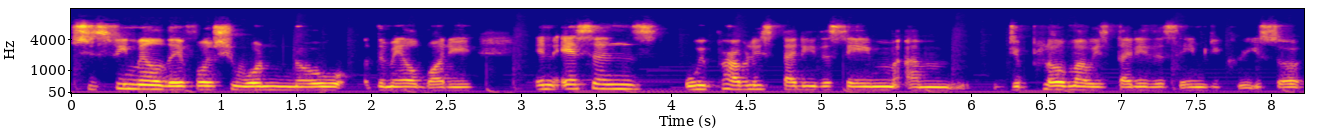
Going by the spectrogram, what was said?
She's female therefore she won't know the male body. In essence we probably study the same um, diploma we study the same degree. So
